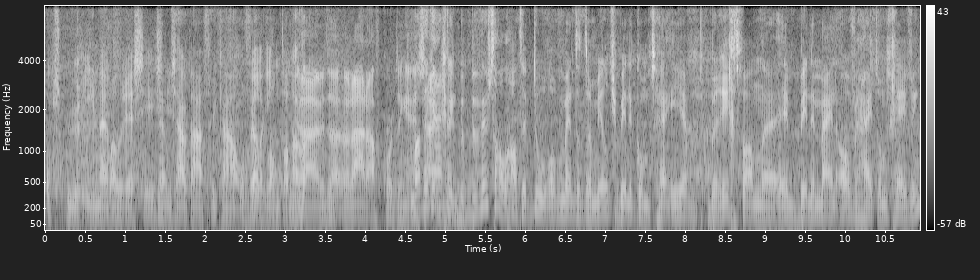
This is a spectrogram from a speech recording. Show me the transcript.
obscuur e-mailadres is Ja. in Zuid-Afrika of welk land dan ook. Ja, de rare afkortingen. en Wat ik eigenlijk be- bewust al altijd doe, op het moment dat er een mailtje binnenkomt, hè, je hebt bericht van eh, in- binnen mijn overheidsomgeving,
